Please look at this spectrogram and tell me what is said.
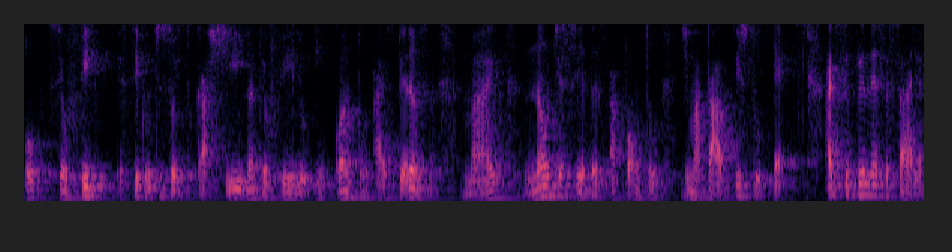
o seu filho. Versículo 18: Castiga teu filho enquanto há esperança, mas não te excedas a ponto de matá-lo. Isto é, a disciplina necessária,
